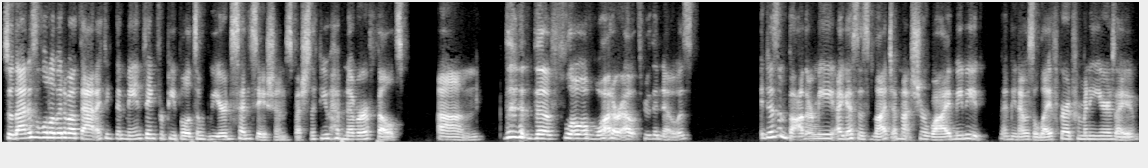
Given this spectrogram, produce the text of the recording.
So that is a little bit about that. I think the main thing for people, it's a weird sensation, especially if you have never felt um, the, the flow of water out through the nose. It doesn't bother me, I guess, as much. I'm not sure why. Maybe, I mean, I was a lifeguard for many years. I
